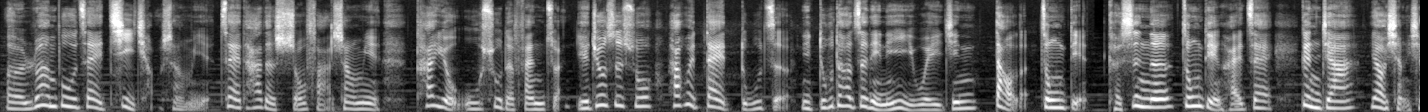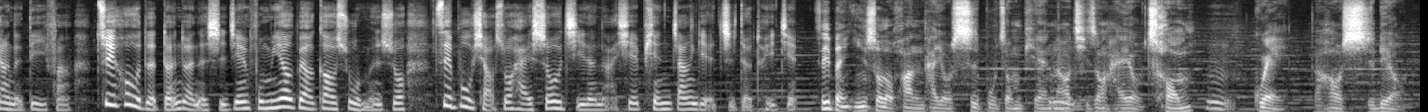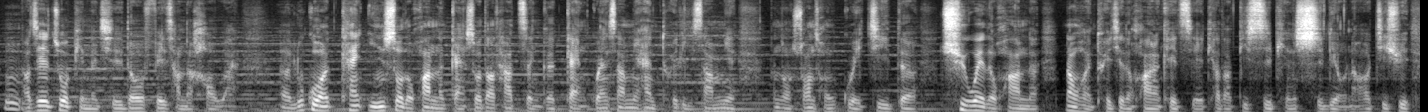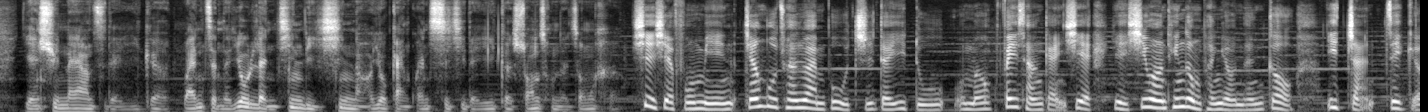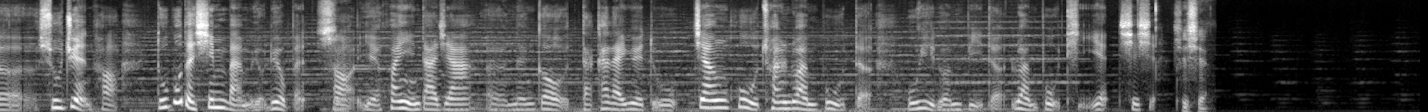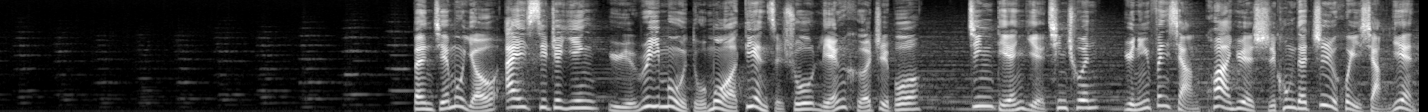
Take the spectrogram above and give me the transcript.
呃，乱步在技巧上面，在他的手法上面，他有无数的翻转，也就是说，他会带读者，你读到这里，你以为已经到了终点。可是呢，终点还在更加要想象的地方。最后的短短的时间，福明要不要告诉我们说，这部小说还收集了哪些篇章，也值得推荐？这一本音授的话呢，它有四部中篇，然后其中还有虫、嗯、鬼，然后石榴，嗯，然后这些作品呢，其实都非常的好玩。呃，如果看音授的话呢，感受到它整个感官上面和推理上面那种双重轨迹的趣味的话呢，那我很推荐的话呢，可以直接跳到第四篇石榴，然后继续延续那样子的一个完整的又冷静理性，然后又感官刺激的一个双重的综合。谢谢福明，《江户川乱步》值得一读，我们非常感谢，也希望听众朋友能够一展这个书卷哈。读簿的新版有六本，好，也欢迎大家呃能够打开来阅读《江户川乱步》的无与伦比的乱步体验。谢谢，谢谢。本节目由 IC 之音与瑞木读墨电子书联合制播，经典也青春与您分享跨越时空的智慧饗宴。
